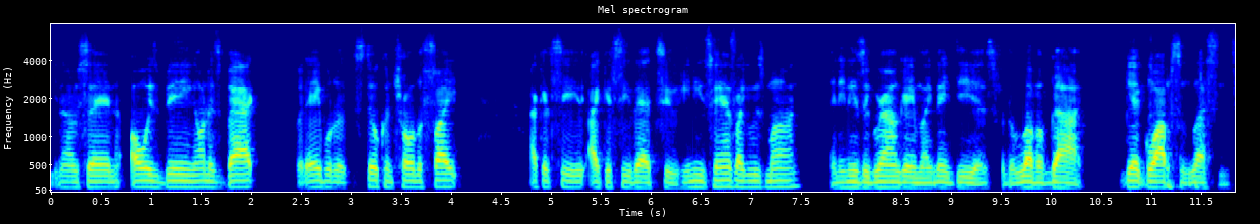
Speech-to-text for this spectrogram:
you know what I'm saying, always being on his back, but able to still control the fight, I could see I could see that too. He needs hands like Usman and he needs a ground game like Nate Diaz for the love of God. Get Guap some lessons.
